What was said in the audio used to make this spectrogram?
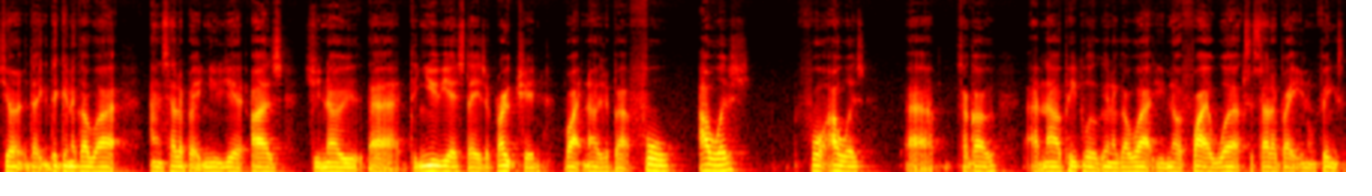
you know, they, they're gonna go out and celebrate New Year as you know uh, the New Year's Day is approaching. Right now is about four hours, four hours uh, to go and now people are going to go out, you know, fireworks are celebrating and things.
